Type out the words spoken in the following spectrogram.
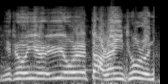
你瞅一一会儿大船，你瞅瞅。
